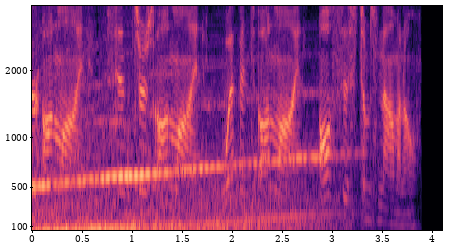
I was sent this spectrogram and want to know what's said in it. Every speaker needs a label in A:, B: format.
A: Sensor online. Sensors online. Weapons online. All systems nominal.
